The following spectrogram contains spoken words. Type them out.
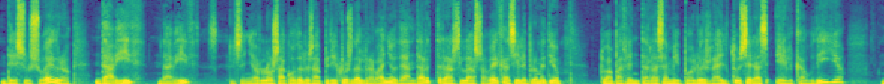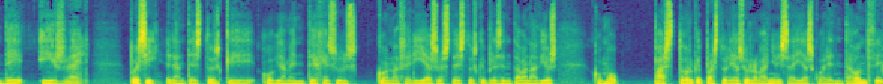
de su suegro. David, David, el Señor lo sacó de los apriscos del rebaño, de andar tras las ovejas, y le prometió, tú apacentarás a mi pueblo Israel, tú serás el caudillo de Israel. Pues sí, eran textos que obviamente Jesús conocería, esos textos que presentaban a Dios como pastor que pastorea su rebaño, Isaías 40, 11,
